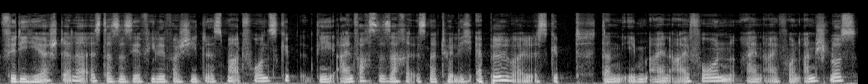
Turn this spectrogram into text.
für die Hersteller ist, dass es sehr viele verschiedene Smartphones gibt. Die einfachste Sache ist natürlich Apple, weil es gibt dann eben ein iPhone, ein iPhone-Anschluss.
